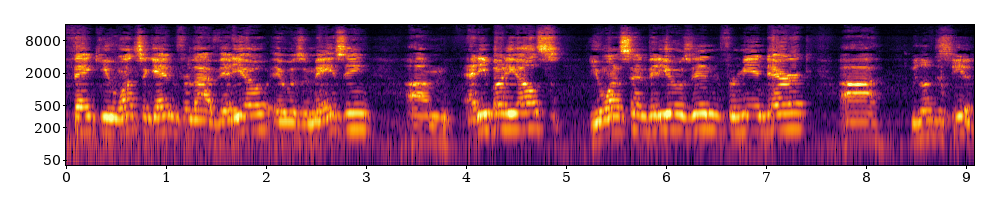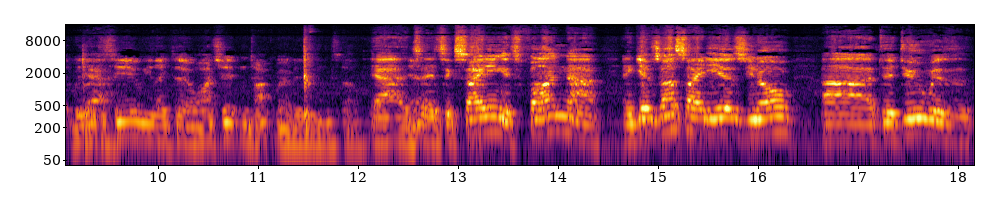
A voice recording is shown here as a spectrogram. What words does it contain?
Thank you once again for that video. It was amazing. Um, anybody else, you want to send videos in for me and Derek? Uh, We love to see it. We Yeah. love to see it. We like to watch it and talk about it. Even, so yeah, it's, Yeah. it's exciting, it's fun, uh, and it gives us ideas, you know, uh, to do with,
